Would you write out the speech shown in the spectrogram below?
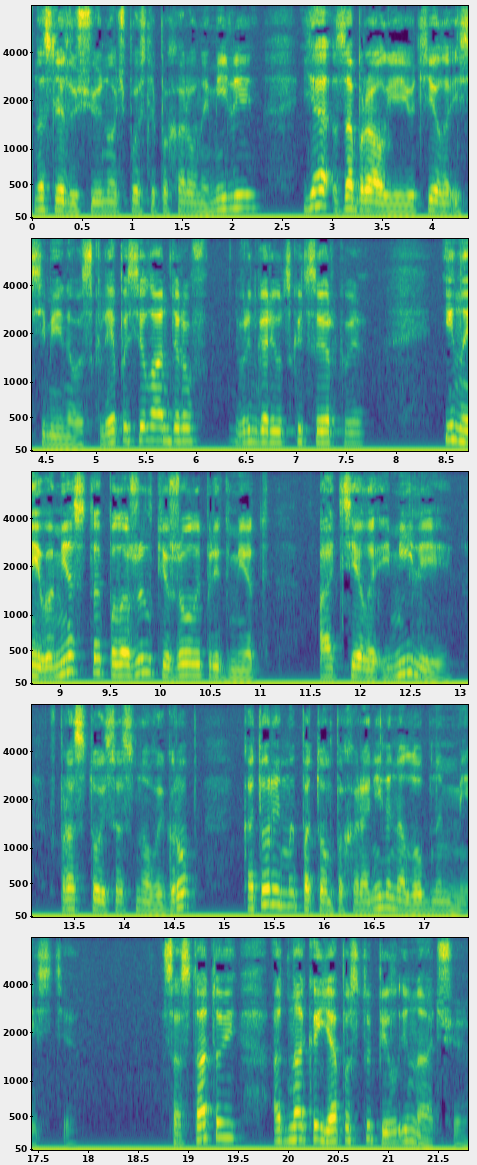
на следующую ночь после похорон Эмилии я забрал ее тело из семейного склепа Силандеров в Рингорюдской церкви и на его место положил тяжелый предмет, а тело Эмилии в простой сосновый гроб, который мы потом похоронили на лобном месте. Со статуей, однако, я поступил иначе.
